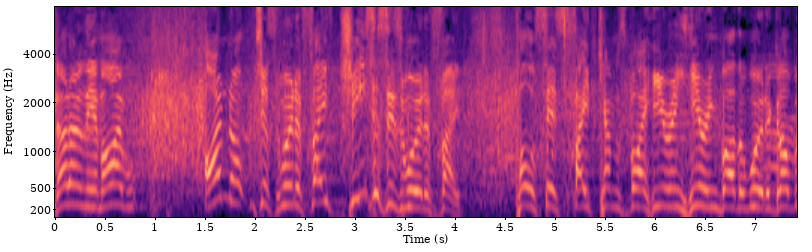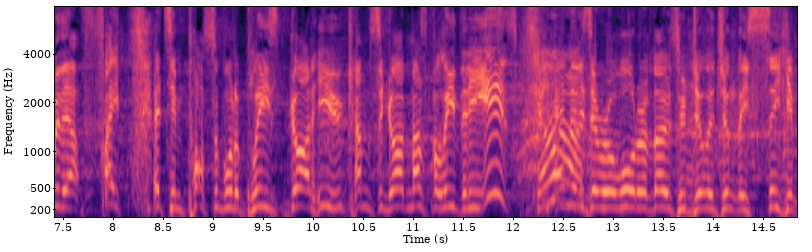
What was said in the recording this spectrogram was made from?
not only am I, I'm not just word of faith, Jesus is word of faith. Paul says faith comes by hearing, hearing by the word of God. Without faith, it's impossible to please God. He who comes to God must believe that he is, and that he's a rewarder of those who diligently seek him.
